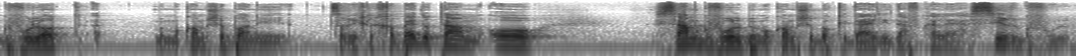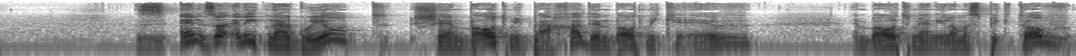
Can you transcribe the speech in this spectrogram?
גבולות במקום שבו אני צריך לכבד אותם, או שם גבול במקום שבו כדאי לי דווקא להסיר גבול. זו, אלה התנהגויות שהן באות מפחד, הן באות מכאב, הן באות מ"אני לא מספיק טוב",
